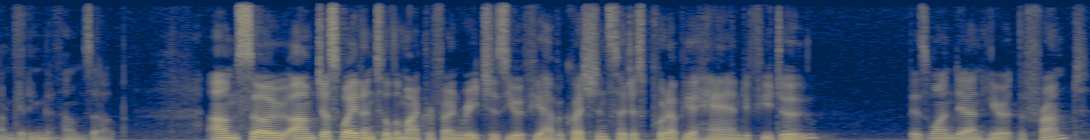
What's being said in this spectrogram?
I'm getting the thumbs up. Um, so um, just wait until the microphone reaches you if you have a question. So just put up your hand if you do. There's one down here at the front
